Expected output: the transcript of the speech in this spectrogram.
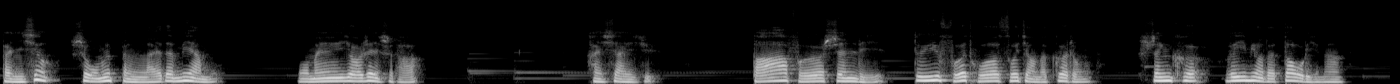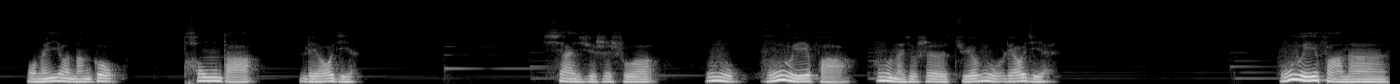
本性，是我们本来的面目。我们要认识它。看下一句，达佛深理。对于佛陀所讲的各种深刻微妙的道理呢，我们要能够通达了解。下一句是说，悟无为法。悟呢，就是觉悟了解。无为法呢，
